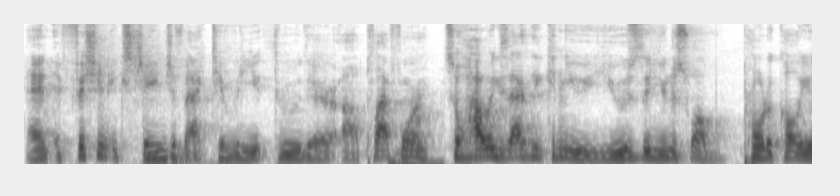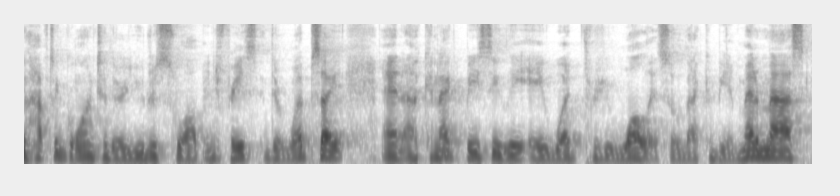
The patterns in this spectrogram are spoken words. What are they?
and efficient exchange of activity through their uh, platform. So how exactly can you use the Uniswap protocol, you'll have to go onto their Uniswap interface, their website, and uh, connect basically a Web3 wallet. So that could be a MetaMask,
